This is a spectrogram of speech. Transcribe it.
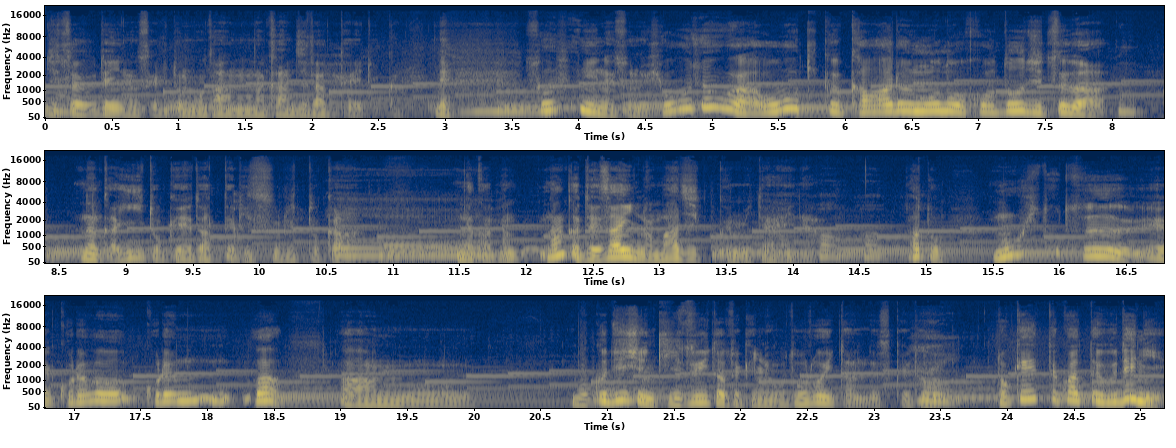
実は腕に乗せるとモダンな感じだったりとか。でそういうふうにねその表情が大きく変わるものほど実はなんかいい時計だったりするとか。へー。なんかなんかデザインのマジックみたいな。あともう一つ、えーこれはこれはあの僕自身気づいた時に驚いたんですけど、はい。時計ってこうやって腕に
